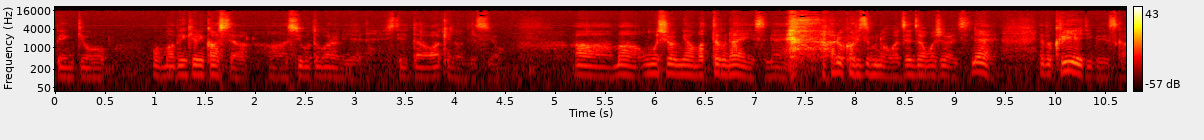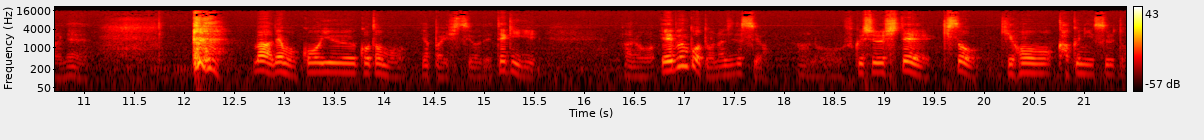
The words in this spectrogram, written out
勉強を、まあ、勉強に関しては仕事絡みでしていたわけなんですよ。あまあ面白みは全くないですね。アルゴリズムの方が全然面白いですね。やっぱクリエイティブですからね。まあでもこういうこともやっぱり必要で適宜あの英文法と同じですよあの復習して基礎基本を確認すると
